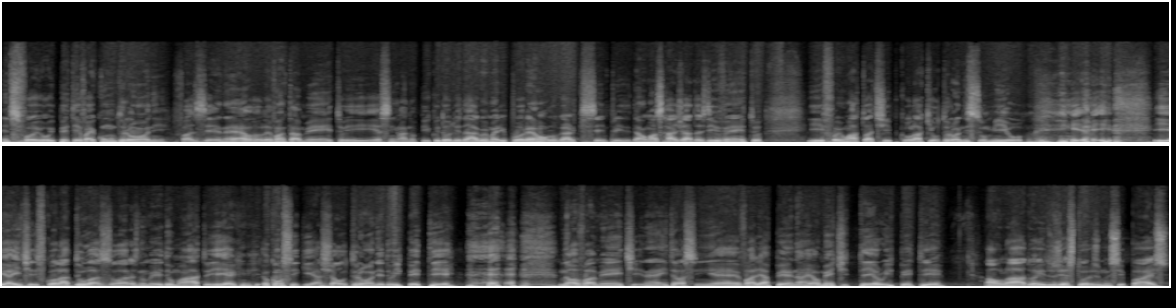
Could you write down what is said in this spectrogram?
antes foi o IPT vai com um drone fazer né, o levantamento e assim lá no Pico do Olho d'Água em Mariporã, um lugar que sempre dá umas rajadas de vento. E foi um ato atípico lá que o drone sumiu. E, aí, e a gente ficou lá duas horas no meio do mato e eu consegui achar o drone do IPT novamente, né? Então assim é, vale a pena realmente ter o IPT ao lado aí dos gestores municipais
